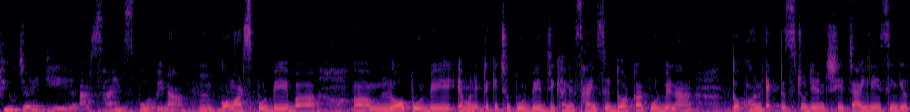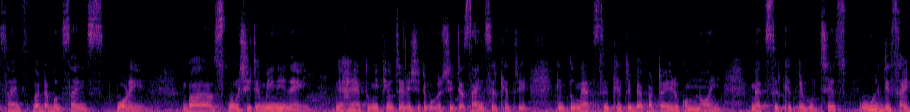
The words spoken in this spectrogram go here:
ফিউচারে গিয়ে আর সায়েন্স পড়বে না কমার্স পড়বে বা ল পড়বে এমন একটা কিছু পড়বে যেখানে সায়েন্সের দরকার পড়বে না তখন একটা স্টুডেন্ট সে চাইলেই সিঙ্গেল সায়েন্স বা ডাবল সায়েন্স পড়ে বা স্কুল সেটা মেনে নেয় হ্যাঁ তুমি ফিউচারে সেটা সেটা সায়েন্সের ক্ষেত্রে। কিন্তু ম্যাথসের ক্ষেত্রে ব্যাপারটা এরকম নয়। ম্যাথসের ক্ষেত্রে হচ্ছে স্কুল ডিসাইড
